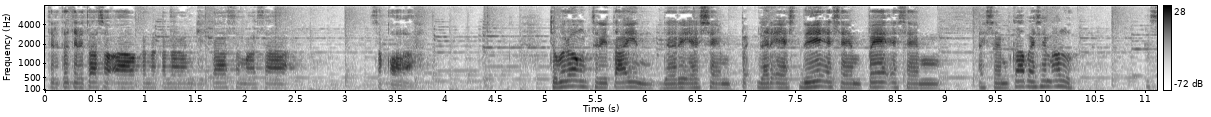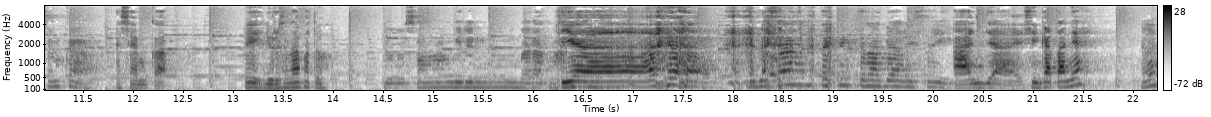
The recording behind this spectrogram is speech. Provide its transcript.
cerita-cerita soal kenang-kenangan kita semasa sekolah. Coba dong ceritain dari SMP, dari SD, SMP, SM, SMK apa SMA lu? SMK, SMK. Eh, jurusan apa tuh? jurusan ngambilin barang. Iya. jurusan teknik tenaga listrik. Anjay, singkatannya? Hah?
